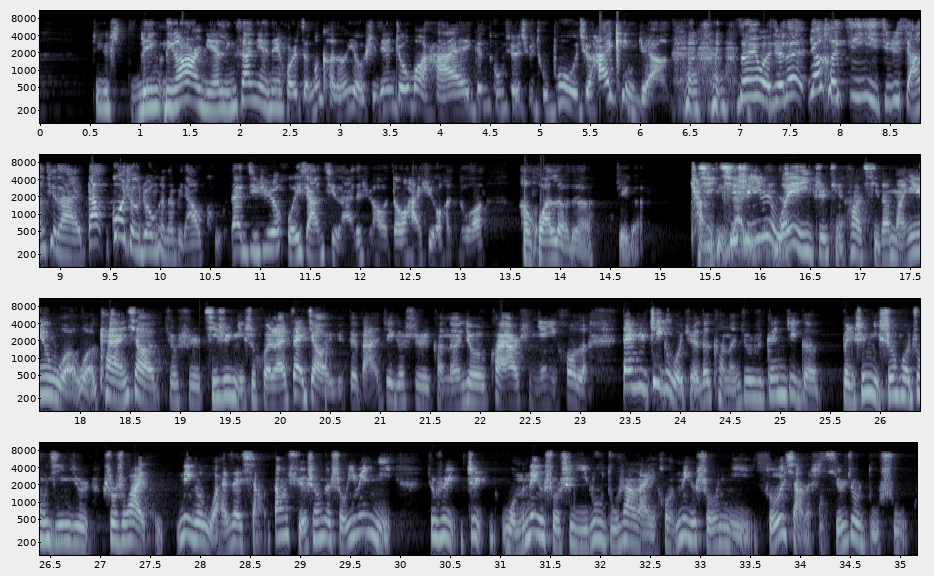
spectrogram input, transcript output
这个零零二年、零三年那会儿，怎么可能有时间周末还跟同学去徒步、去 hiking 这样的？所以我觉得，任何记忆其实想起来，当过程中可能比较苦，但其实回想起来的时候，都还是有很多很欢乐的这个。场景其实，因为我也一直挺好奇的嘛，因为我我开玩笑，就是其实你是回来再教育，对吧？这个是可能就快二十年以后了。但是这个我觉得可能就是跟这个本身你生活重心就是，说实话，那个我还在想，当学生的时候，因为你就是这我们那个时候是一路读上来以后，那个时候你所有想的是其实就是读书，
